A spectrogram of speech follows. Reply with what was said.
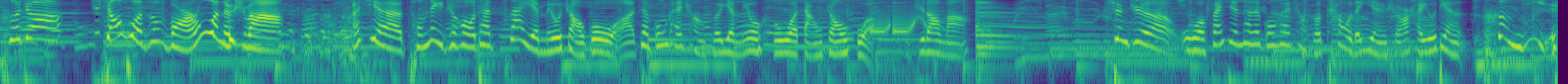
合着这小伙子玩我呢是吧？而且从那之后，他再也没有找过我，在公开场合也没有和我打过招呼，知道吗？甚至我发现他在公开场合看我的眼神还有点恨意，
